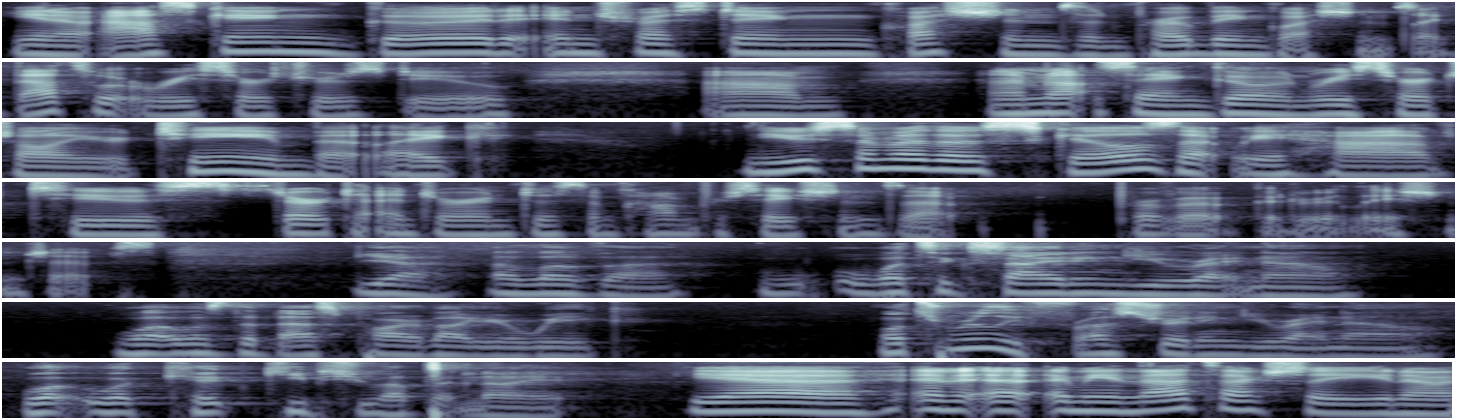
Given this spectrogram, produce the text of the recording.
you know asking good interesting questions and probing questions. Like that's what researchers do. Um, and i'm not saying go and research all your team but like use some of those skills that we have to start to enter into some conversations that provoke good relationships Yeah, I love that. What's exciting you right now? What was the best part about your week? What's really frustrating you right now? What what keep, keeps you up at night? Yeah, and uh, I mean that's actually you know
